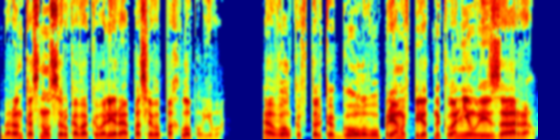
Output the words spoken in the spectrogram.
Барон коснулся рукава кавалера, опасливо похлопал его. А Волков только голову упрямо вперед наклонил и заорал.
